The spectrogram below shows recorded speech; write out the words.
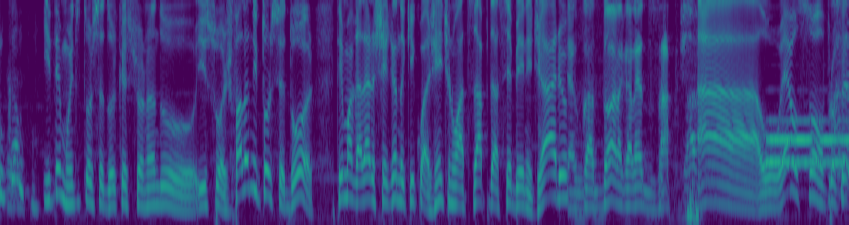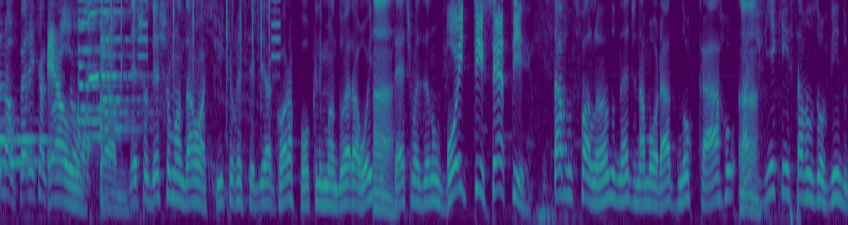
pro campo. E tem muito torcedor questionando isso hoje. Falando em torcedor, tem uma galera chegando aqui com a gente no WhatsApp da CBN Diário. Eu adoro a galera do Zap. Ah, o Elson, professor. Não, não, pera aí que agora. Elson. Deixa, deixa eu mandar um aqui que eu recebi agora há pouco. Ele mandou, era 8 ah. e 7, mas eu não vi. 8 e 7. Estávamos falando, né, de namorados no carro. Ah. Adivinha quem estávamos ouvindo?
